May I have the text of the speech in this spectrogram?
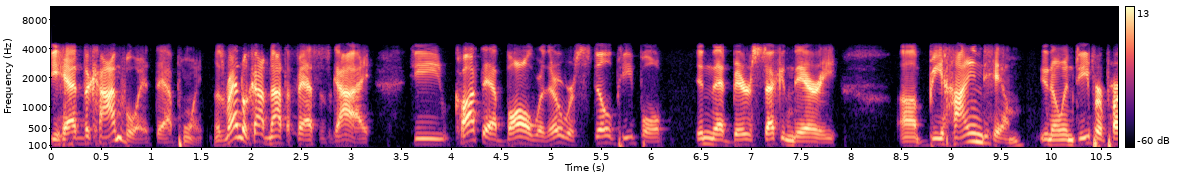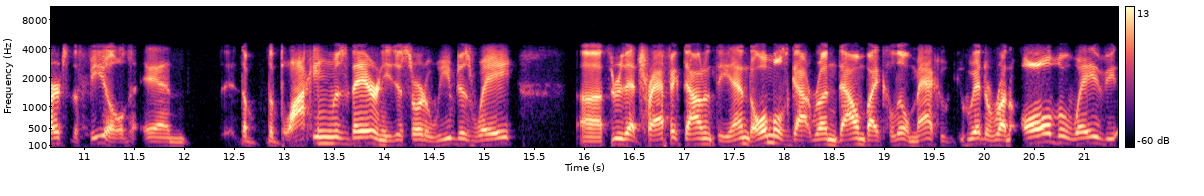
he had the convoy at that point. Because Randall Cobb not the fastest guy. He caught that ball where there were still people in that Bears secondary uh, behind him, you know, in deeper parts of the field, and the the blocking was there, and he just sort of weaved his way uh, through that traffic down at the end. Almost got run down by Khalil Mack, who, who had to run all the way the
